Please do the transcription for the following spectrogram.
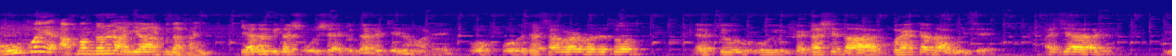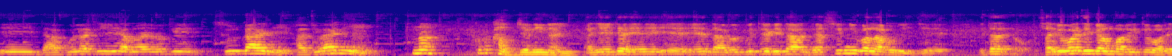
ও কই আপনার দ্বারা আইয়া একটু দেখাই। কেন কিতা সমস্যা একটু দেখাইছেন আমারে। ও ওইটা সামরার মাঝে তো একটু ওই ফ্যাকাশে দাগ কয়েকটা দাগ হইছে। আচ্ছা এই দাগগুলা কি আপনার কি চুলকায়নি খাজুয়ায়নি না কোনো খাদ্যানি নাই। আচ্ছা এটা এই ভিতরে কি তা করি যে? এটা গাম বার হইতে পারে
